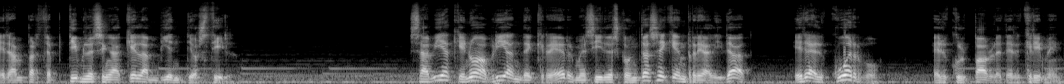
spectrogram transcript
eran perceptibles en aquel ambiente hostil. Sabía que no habrían de creerme si les contase que en realidad era el cuervo el culpable del crimen,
